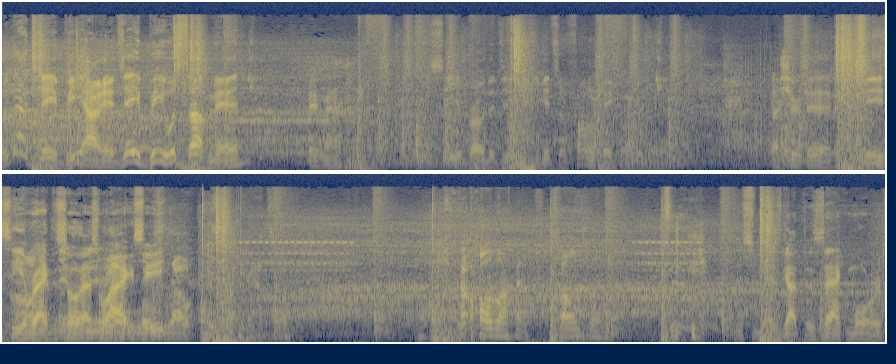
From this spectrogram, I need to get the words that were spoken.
We got JB out here. JB, what's up, man? Hey, man. Good to see you, bro. Did you, did you get some funnel cake on the way out? I sure did. See, see, Iraq the soul. That's why I can see. Oh, hold on, phone's ringing. This man's got the Zach Morris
